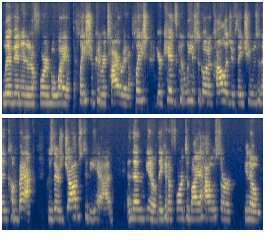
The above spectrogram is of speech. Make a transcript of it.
live in in an affordable way, a place you can retire in, a place your kids can leave to go to college if they choose and then come back because there's jobs to be had. And then, you know, they can afford to buy a house or, you know,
